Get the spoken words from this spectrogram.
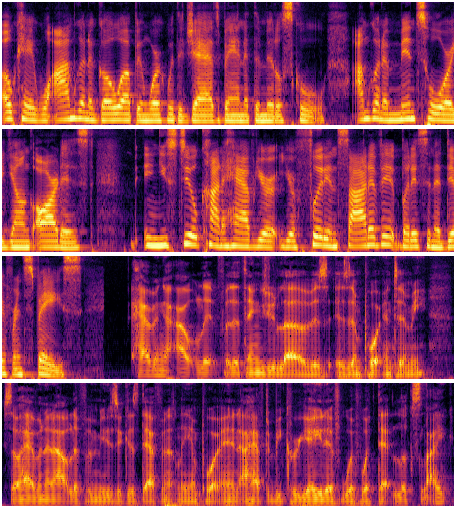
okay, well, I'm going to go up and work with a jazz band at the middle school. I'm going to mentor young artist. And you still kind of have your, your foot inside of it, but it's in a different space having an outlet for the things you love is, is important to me. So having an outlet for music is definitely important. I have to be creative with what that looks like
